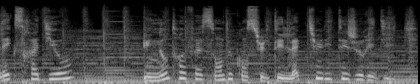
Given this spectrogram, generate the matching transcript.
Lex Radio, une autre façon de consulter l'actualité juridique.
